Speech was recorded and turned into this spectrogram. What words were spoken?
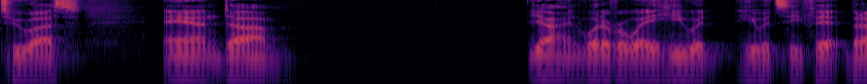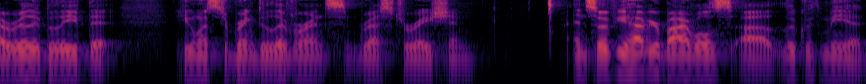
to us. And um, yeah, in whatever way he would he would see fit. But I really believe that he wants to bring deliverance and restoration. And so, if you have your Bibles, uh, look with me at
